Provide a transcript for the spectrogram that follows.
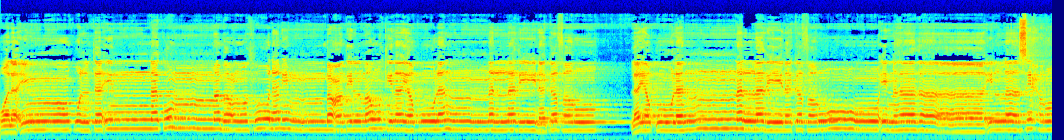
ولئن قلت إنكم مبعوثون من بعد الموت ليقولن الذين كفروا ليقولن الذين كفروا إن هذا إلا سحر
